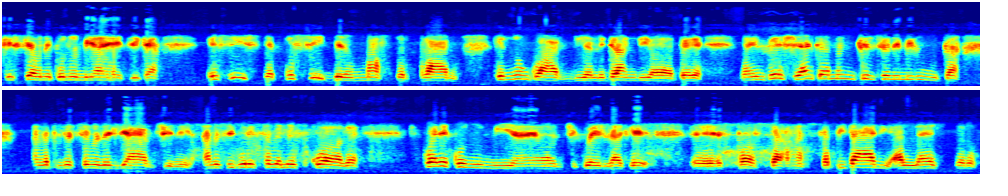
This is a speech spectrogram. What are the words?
che sia un'economia etica? Esiste, è possibile un master plan che non guardi alle grandi opere, ma invece anche alla manutenzione minuta, alla protezione degli argini, alla sicurezza delle scuole? Quale economia è oggi quella che eh, sposta capitali all'estero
